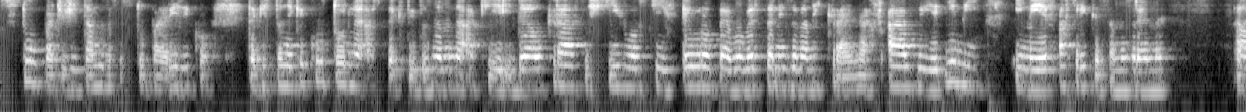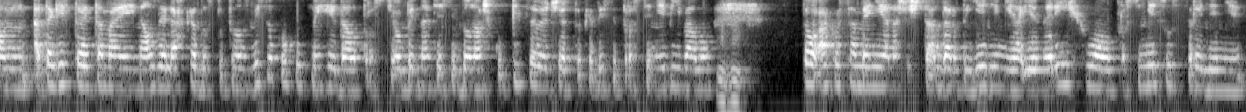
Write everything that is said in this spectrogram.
stúpa, čiže tam zase stúpa aj riziko. Takisto nejaké kultúrne aspekty, to znamená, aký je ideál krásy, štíhlosti v Európe, vo westernizovaných krajinách, v Ázii je iný, iný je v Afrike samozrejme Um, a takisto je tam aj naozaj ľahká dostupnosť vysokochutných jedál, proste objednáte si do nášku pice večer, to kedy si proste nebývalo. Mm-hmm. To, ako sa menia naše štandardy jedenia, jeme rýchlo, proste nesústredenie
